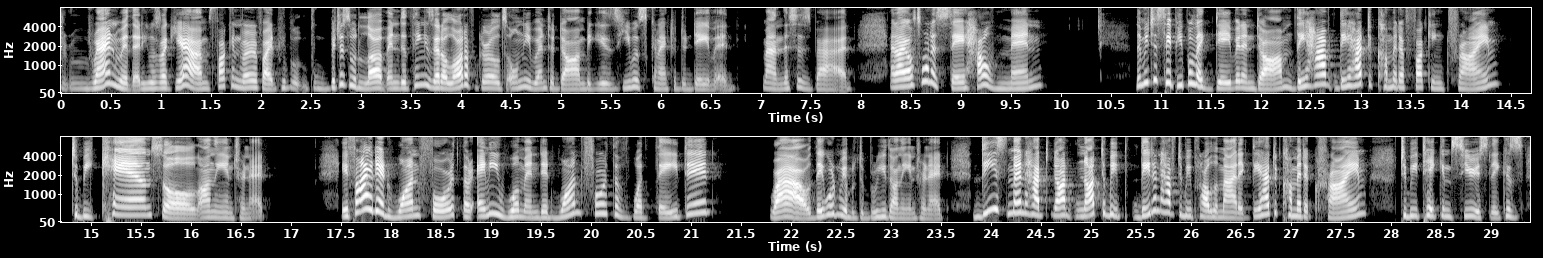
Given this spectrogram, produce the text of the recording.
ran with it. He was like, "Yeah, I'm fucking verified. People, bitches would love." And the thing is that a lot of girls only went to Dom because he was connected to David. Man, this is bad. And I also want to say how men. Let me just say, people like David and Dom, they have they had to commit a fucking crime to be canceled on the internet. If I did one fourth, or any woman did one fourth of what they did, wow they wouldn't be able to breathe on the internet these men had not not to be they didn't have to be problematic they had to commit a crime to be taken seriously because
